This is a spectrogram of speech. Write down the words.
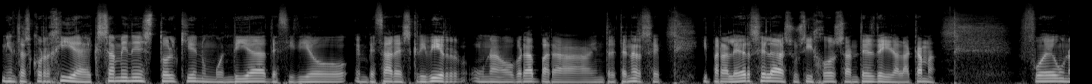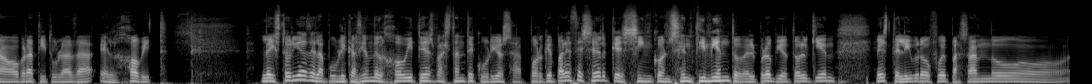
Mientras corregía exámenes, Tolkien un buen día decidió empezar a escribir una obra para entretenerse y para leérsela a sus hijos antes de ir a la cama. Fue una obra titulada El Hobbit. La historia de la publicación del Hobbit es bastante curiosa, porque parece ser que sin consentimiento del propio Tolkien, este libro fue pasando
